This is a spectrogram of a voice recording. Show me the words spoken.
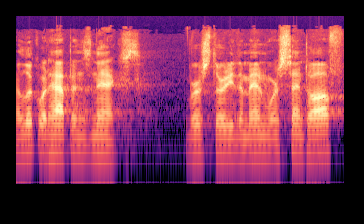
Now look what happens next. Verse 30 the men were sent off.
